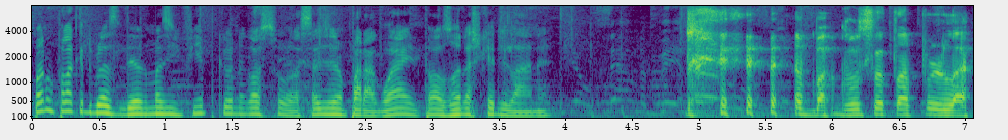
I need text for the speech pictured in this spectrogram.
Para não falar que é de brasileiro, mas enfim, é porque o negócio, a sede é no Paraguai, então a zona acho que é de lá, né? a bagunça tá por lá.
